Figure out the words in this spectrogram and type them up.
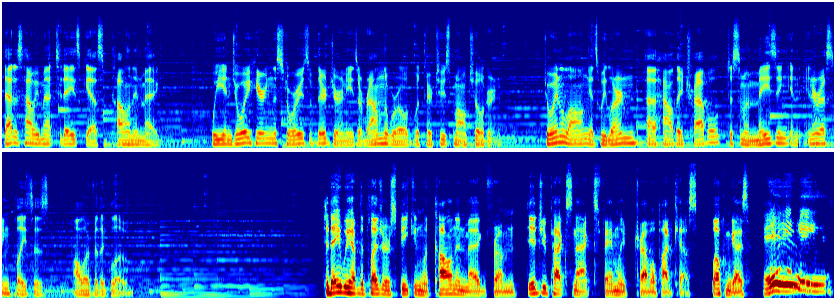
That is how we met today's guests, Colin and Meg. We enjoy hearing the stories of their journeys around the world with their two small children. Join along as we learn uh, how they travel to some amazing and interesting places all over the globe. Today, we have the pleasure of speaking with Colin and Meg from Did You Pack Snacks Family Travel Podcast. Welcome, guys. hey, Hey.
